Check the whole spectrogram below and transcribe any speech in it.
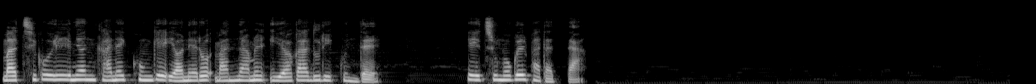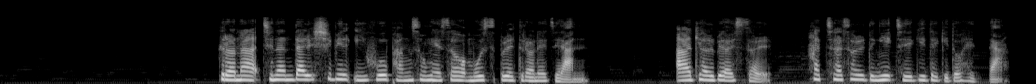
마치고 1년간의 공개 연애로 만남을 이어가 누리꾼들의 주목을 받았다. 그러나 지난달 10일 이후 방송에서 모습을 드러내지 않 아결별설, 하차설 등이 제기되기도 했다.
